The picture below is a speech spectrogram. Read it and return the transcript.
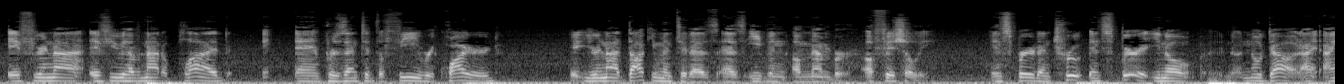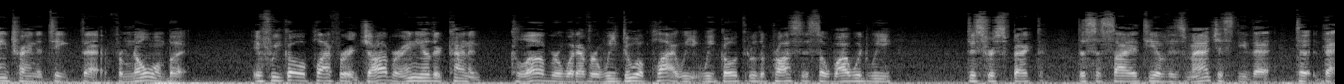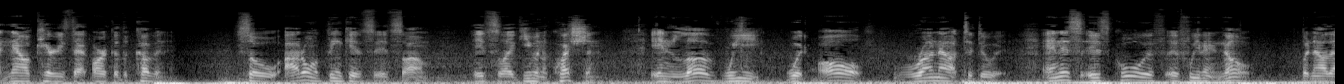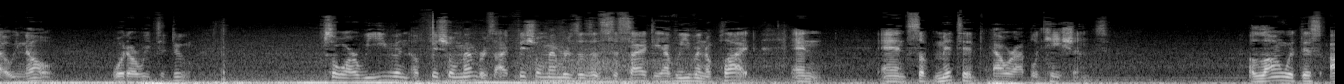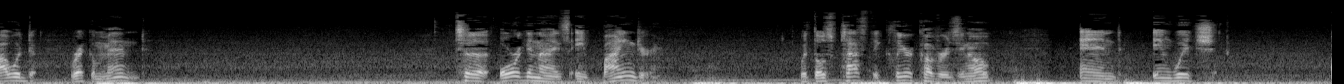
If you're not if you have not applied and presented the fee required, you're not documented as as even a member officially. In spirit and truth, in spirit, you know, no doubt. I, I ain't trying to take that from no one, but if we go apply for a job or any other kind of club or whatever, we do apply. We we go through the process. So why would we disrespect the society of His Majesty that to, that now carries that Ark of the Covenant? So I don't think it's it's um it's like even a question. In love, we would all run out to do it, and it's it's cool if if we didn't know, but now that we know, what are we to do? So are we even official members, official members of the society? Have we even applied? And and submitted our applications. Along with this, I would recommend to organize a binder with those plastic clear covers, you know, and in which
